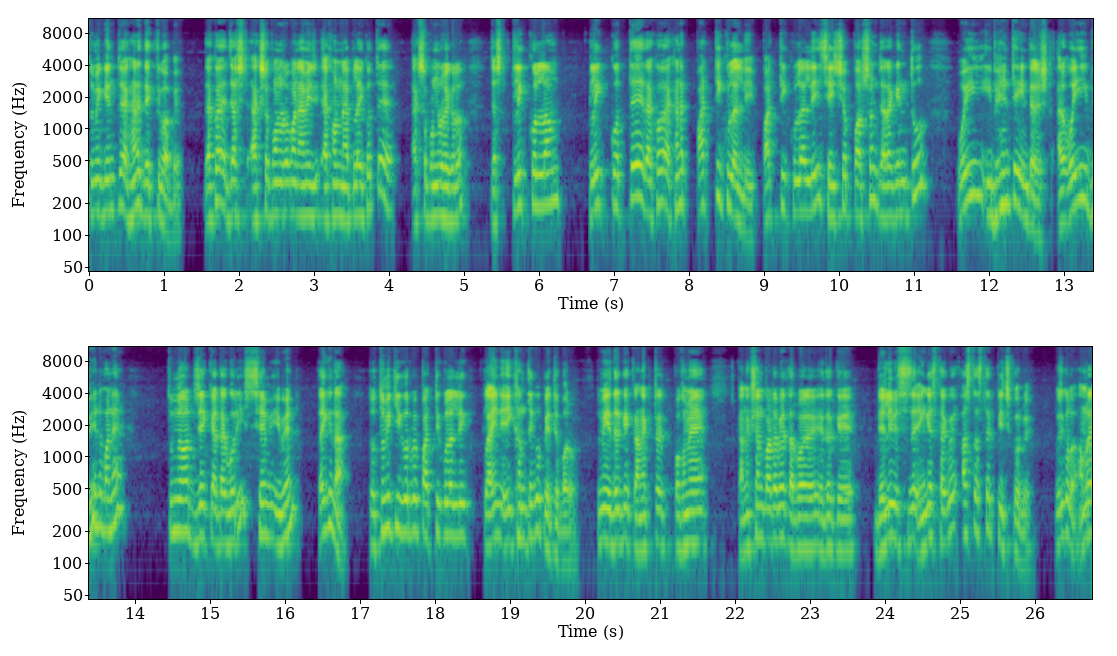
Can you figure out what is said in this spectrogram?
তুমি কিন্তু এখানে দেখতে পাবে। দেখো জাস্ট একশো পনেরো মানে আমি এখন অ্যাপ্লাই করতে, একশো পনেরো হয়ে গেলো। জাস্ট ক্লিক করলাম ক্লিক করতে দেখো এখানে পার্টিকুলারলি পার্টিকুলারলি সেই সব পার্সন যারা কিন্তু ওই ইভেন্টে ইন্টারেস্ট আর ওই ইভেন্ট মানে তুমি আর যে ক্যাটাগরি সেম ইভেন্ট তাই কি না? তো তুমি কি করবে? পার্টিকুলারলি ক্লায়েন্ট এইখান থেকেও পেতে পারো। তুমি এদেরকে কানেক্টেড প্রথমে কানেকশন পাঠাবে, তারপরে এদেরকে ডেলি বেসিসে এঙ্গেজ থাকবে, আস্তে আস্তে পিচ করবে। বুঝে গেলো আমরা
